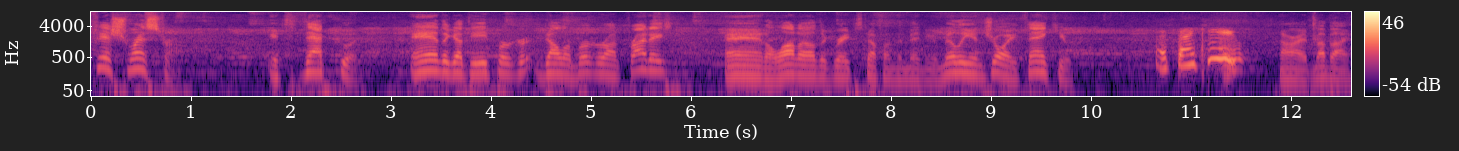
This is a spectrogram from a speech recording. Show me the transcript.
fish restaurant. It's that good. And they got the eight burger dollar burger on Fridays and a lot of other great stuff on the menu. Millie, enjoy. Thank you. Uh, thank you. All right, bye bye.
